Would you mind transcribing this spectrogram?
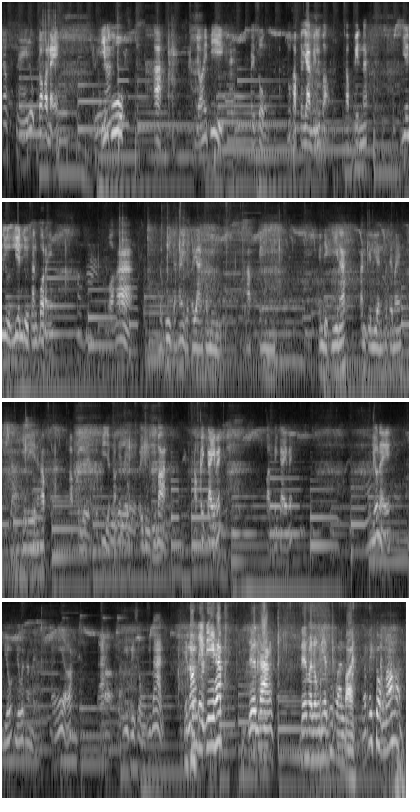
ชอบไหนลูกชอบคันไหนอันสีนี้ชมนะพูอะ เดี๋ยวให้พี่ไปส่งลูกขับจักรยานเป็นหรือเปล่า ขับเป็นนะ เรียนอยู่เรียนอยู่ชั้นปไหนปห้าเดี๋ยวพี่จะให้จักรยานคันนี้ครับเป็น เป็นเด็กดีนะตั้งใจเรียนเข้าใจไหมอย่าเกเรนะครับ ขับไปเลย เดี๋ยวพี่จะขับไปส่งไปดูที่บ้าน ขับไปไกลไหมปั่นไปไกลไหมเลี้ยวไหน เลี้ยวเลี้ยวไปทางไหน อันนี้เหรออ่าพี่ไปส่งที่บ้านเดี๋ยวน้องเด็กดีครับ เดินทาง เดินมาโรงเรียนทุกวันไป เดี๋ยวไปส่งน้องก่อน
